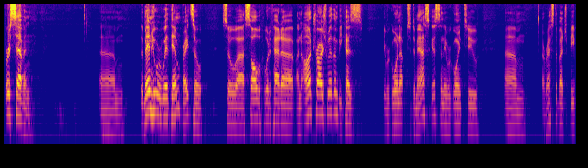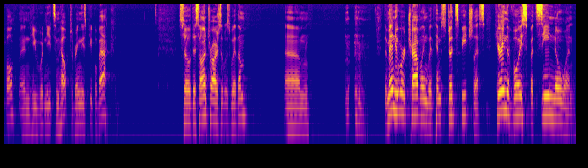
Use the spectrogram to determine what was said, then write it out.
verse 7. Um, the men who were with him, right? So, so uh, Saul would have had a, an entourage with him because they were going up to Damascus and they were going to um, arrest a bunch of people, and he would need some help to bring these people back. So, this entourage that was with him, um, the men who were traveling with him stood speechless, hearing the voice but seeing no one.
